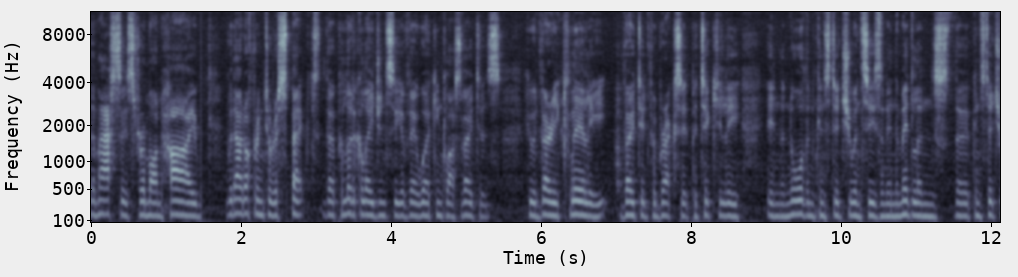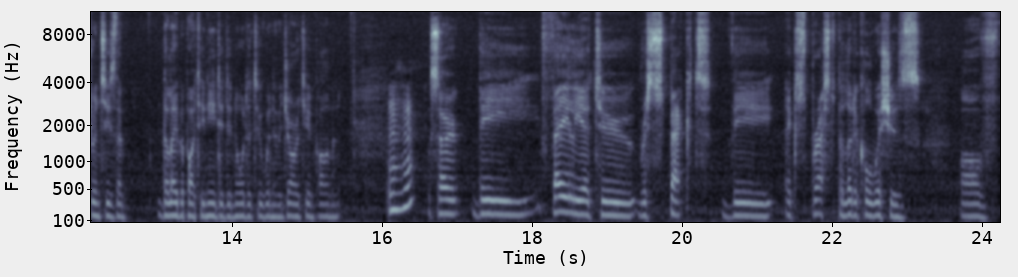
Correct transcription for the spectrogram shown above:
the masses from on high without offering to respect the political agency of their working class voters, who had very clearly voted for Brexit, particularly in the northern constituencies and in the Midlands, the constituencies that the Labour Party needed in order to win a majority in Parliament. Mm-hmm. So the failure to respect the expressed political wishes of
